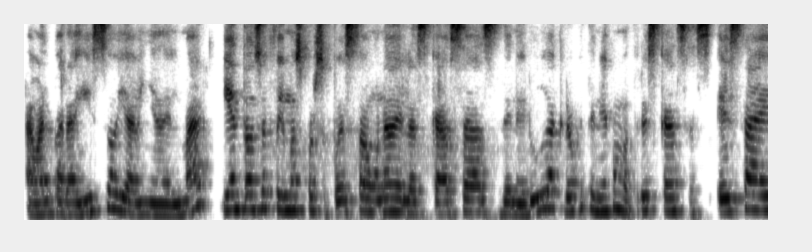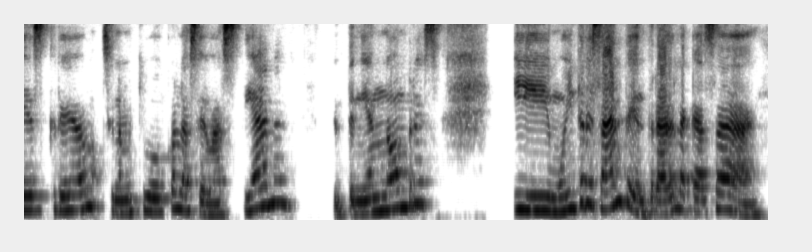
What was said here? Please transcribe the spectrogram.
Valparaíso y a Viña del Mar. Y entonces fuimos por supuesto a una de las casas de Neruda, creo que tenía como tres casas. Esta es creo, si no me equivoco, la Sebastiana, tenían nombres y muy interesante entrar a la casa,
